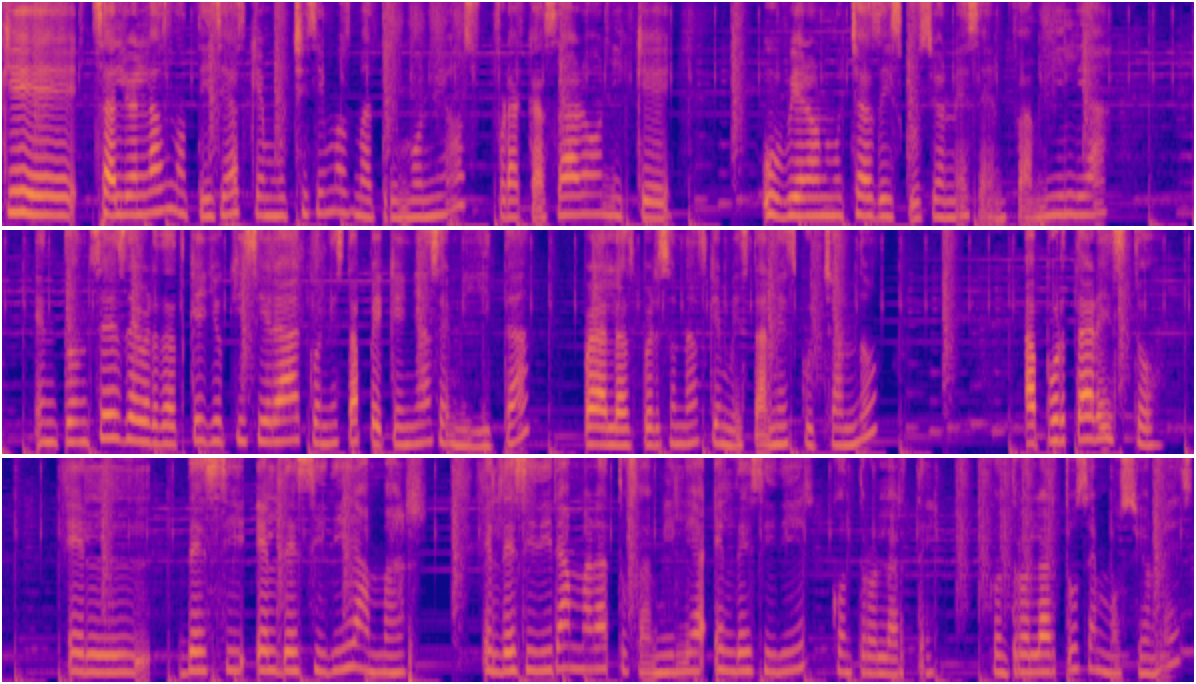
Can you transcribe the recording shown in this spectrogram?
que salió en las noticias que muchísimos matrimonios fracasaron y que hubieron muchas discusiones en familia. Entonces, de verdad que yo quisiera con esta pequeña semillita para las personas que me están escuchando, aportar esto, el, el decidir amar el decidir amar a tu familia, el decidir controlarte, controlar tus emociones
